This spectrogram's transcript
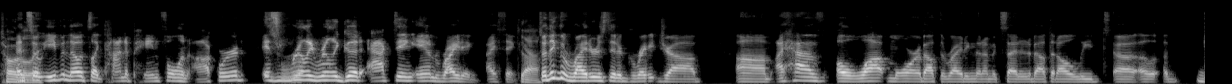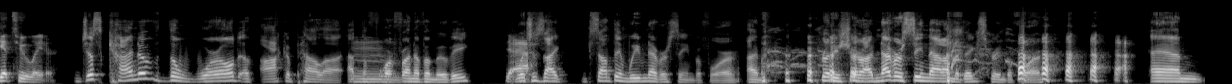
totally. and so even though it's like kind of painful and awkward, it's really, really good acting and writing, I think. Yeah. So I think the writers did a great job. Um, I have a lot more about the writing that I'm excited about that I'll lead uh, uh, uh, get to later. just kind of the world of acapella at the Mm. forefront of a movie, Yeah. which is like something we've never seen before. I'm pretty sure I've never seen that on the big screen before. and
